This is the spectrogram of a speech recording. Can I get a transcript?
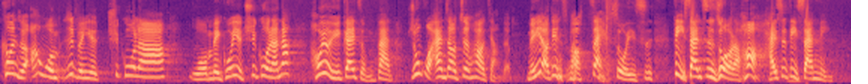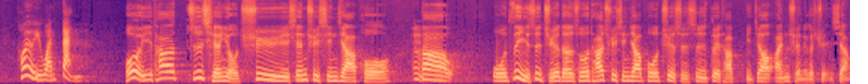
柯文哲啊，我日本也去过啦，我美国也去过了，那侯友谊该怎么办？如果按照郑浩讲的，美岛电子报再做一次第三制作了哈，还是第三名，侯友谊完蛋了。侯友谊他之前有去先去新加坡，那我自己是觉得说他去新加坡确实是对他比较安全的一个选项，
